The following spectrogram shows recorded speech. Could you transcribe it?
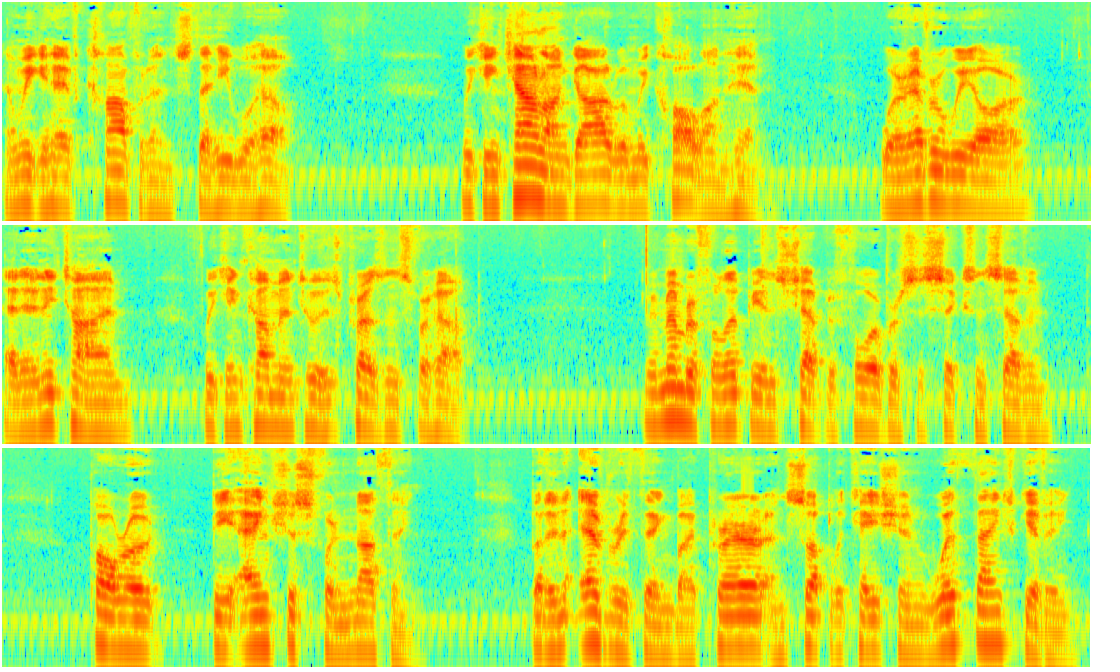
and we can have confidence that He will help. We can count on God when we call on Him. Wherever we are, at any time, we can come into His presence for help. Remember Philippians chapter 4, verses 6 and 7. Paul wrote, Be anxious for nothing, but in everything by prayer and supplication with thanksgiving,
